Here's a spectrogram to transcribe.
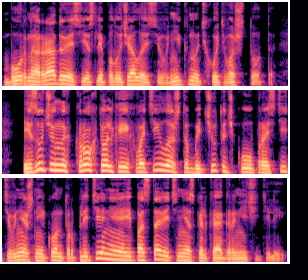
бурно радуясь, если получалось вникнуть хоть во что-то. Изученных крох только и хватило, чтобы чуточку упростить внешний контур плетения и поставить несколько ограничителей.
